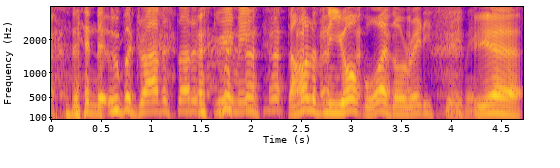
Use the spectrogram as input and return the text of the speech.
then the Uber driver started screaming. The whole of New York was already screaming. Yeah.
